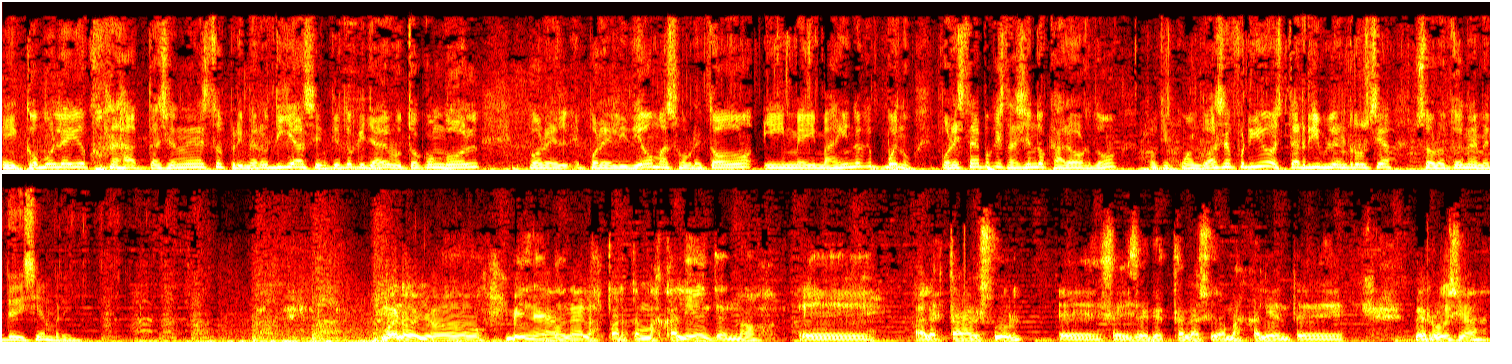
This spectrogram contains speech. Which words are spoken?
Eh, ¿Cómo le ha ido con la adaptación en estos primeros días? Entiendo que ya debutó con gol por el, por el idioma sobre todo y me imagino que, bueno, por esta época está haciendo calor, ¿no? Porque cuando hace frío es terrible en Rusia, sobre todo en el mes de diciembre. Bueno, yo vine a una de las partes más calientes, ¿no? Eh, al estar al sur, eh, se dice que esta es la ciudad más caliente de, Rusia.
